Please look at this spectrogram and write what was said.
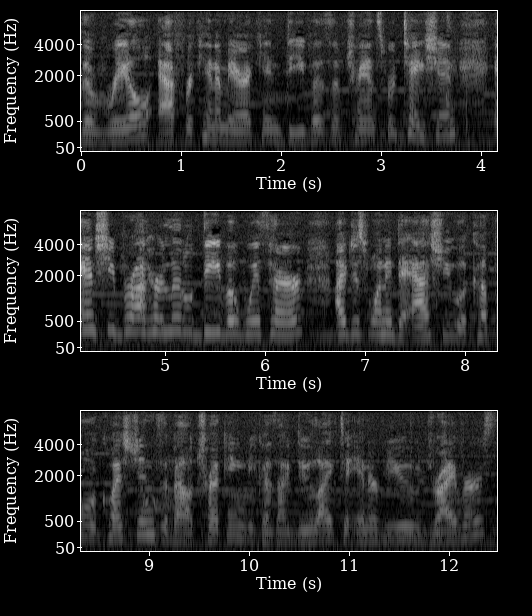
The Real African American Divas of Transportation, and she brought her little diva with her. I just wanted to ask you a couple of questions about trucking because I do like to interview drivers.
